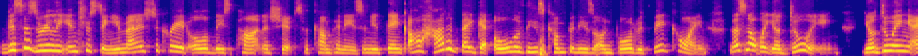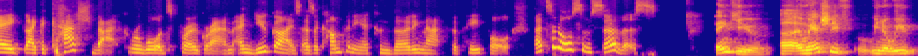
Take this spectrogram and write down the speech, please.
this is really interesting. You managed to create all of these partnerships with companies, and you think, oh, how did they get all of these companies on board with Bitcoin? That's not what you're doing. You're doing a like a cashback rewards program, and you guys as a company are converting that for people. That's an awesome service. Thank you. Uh, and we actually, you know, we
